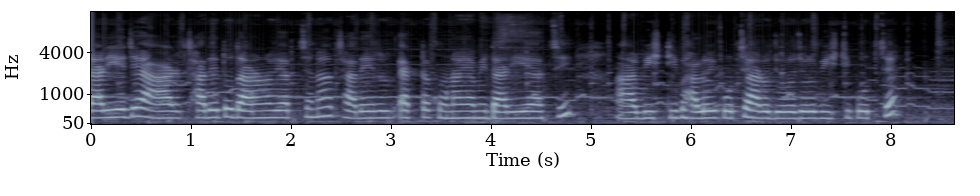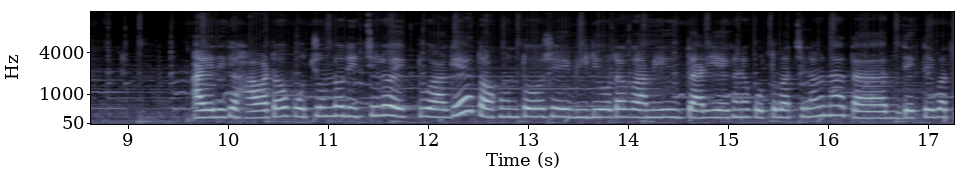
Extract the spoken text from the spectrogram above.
দাঁড়িয়ে যে আর ছাদে তো দাঁড়ানো যাচ্ছে না, ছাদের একটা কোনায় আমি দাঁড়িয়ে আছি। আর বৃষ্টি ভালোই পড়ছে আরও জোরে জোরে বৃষ্টি পড়ছে। আর এদিকে হাওয়াটাও প্রচণ্ড দিচ্ছিল একটু আগে, তখন তো সেই ভিডিওটা আমি দাঁড়িয়ে এখানে করতে পারছিলাম না, তা দেখতেই পাচ্ছ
